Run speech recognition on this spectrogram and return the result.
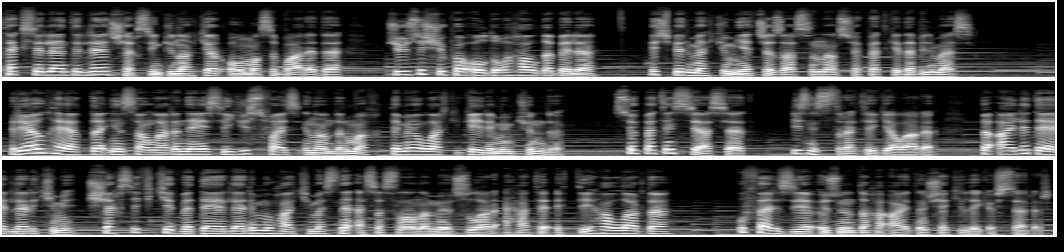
Təqsirləndirilən şəxsin günahkar olması barədə cüzi şübhə olduğu halda belə heç bir məhkumiyyət cəzasından söhbət gedə bilməz. Real həyatda insanları nəyəsə 100% inandırmaq demək olar ki, qeyri-mümkündür. Söhbətin siyasət, biznes strategiyaları və ailə dəyərləri kimi şəxsi fikir və dəyərlərin mühakiməsinə əsaslanan mövzuları əhatə etdiyi hallarda bu fərziyyə özünü daha aydın şəkildə göstərir.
